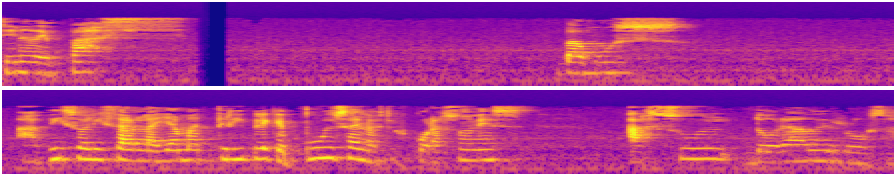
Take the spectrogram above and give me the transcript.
llena de paz, vamos a visualizar la llama triple que pulsa en nuestros corazones azul, dorado y rosa.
